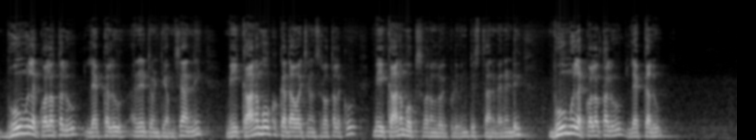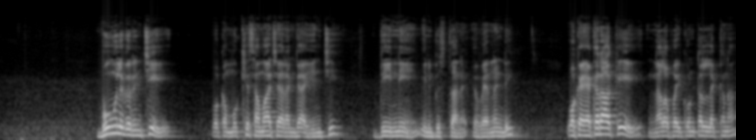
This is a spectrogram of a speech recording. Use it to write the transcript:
భూముల కొలతలు లెక్కలు అనేటువంటి అంశాన్ని మీ కానమోకు కథ వచ్చిన శ్రోతలకు మీ కానమోకు స్వరంలో ఇప్పుడు వినిపిస్తాను వినండి. భూముల కొలతలు లెక్కలు. భూముల గురించి ఒక ముఖ్య సమాచారంగా ఎంచి దీన్ని వినిపిస్తాను. వినండి. ఒక ఎకరాకి నలభై కుంటల లెక్కన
